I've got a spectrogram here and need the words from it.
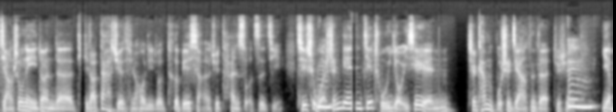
讲述那一段的提到大学的时候，你就特别想要去探索自己。其实我身边接触有一些人，其实他们不是这样子的，就是也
